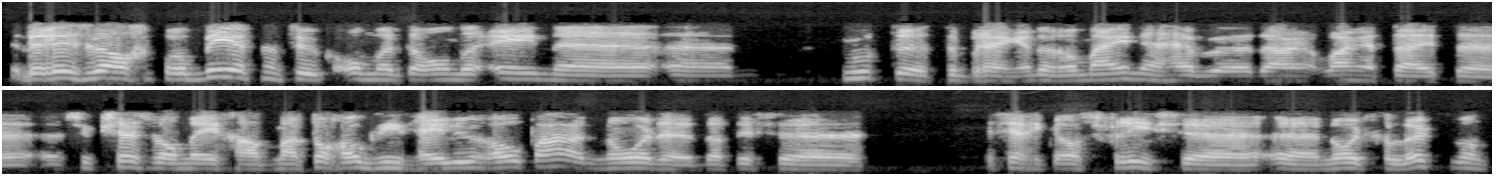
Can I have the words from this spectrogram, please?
er is wel geprobeerd natuurlijk om het onder één uh, uh, te brengen. De Romeinen hebben daar lange tijd uh, succes wel mee gehad, maar toch ook niet heel Europa. Het noorden, dat is, zeg ik als Fries, nooit gelukt. Want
